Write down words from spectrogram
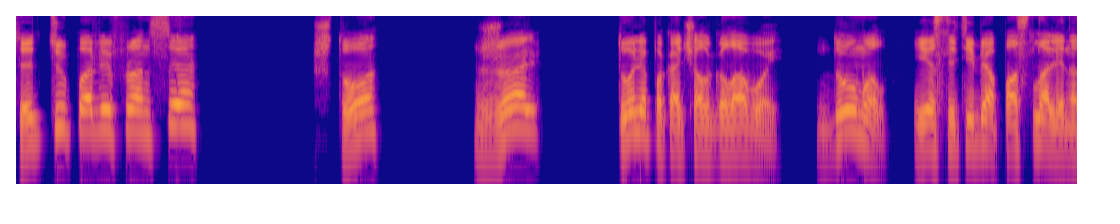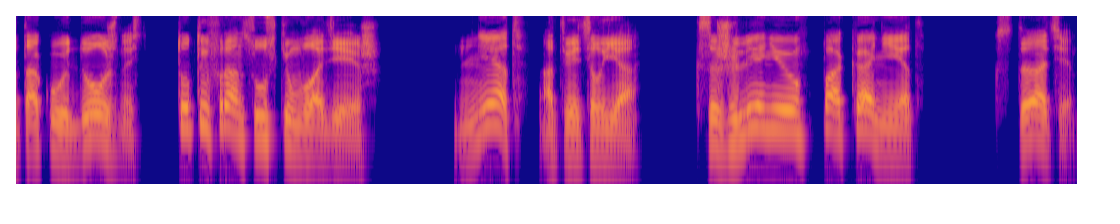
C'est tu parles français? Что? Жаль. Толя покачал головой. Думал, если тебя послали на такую должность, то ты французским владеешь. Нет, ответил я. К сожалению, пока нет. Кстати,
